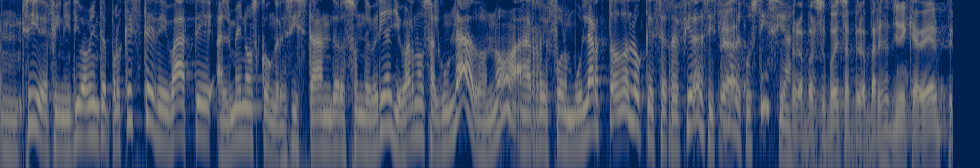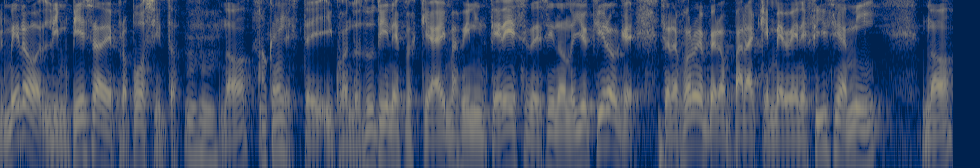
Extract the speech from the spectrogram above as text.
Mm, sí, definitivamente, porque este debate, al menos congresista Anderson, debería llevarnos a algún lado, ¿no? A reformular todo lo que se refiere al sistema de justicia. Pero por supuesto, pero para eso tiene que haber primero limpieza de propósito, ¿no? Este, y cuando tú tienes pues que hay más bien interés en decir, no, no, yo quiero que se reforme, pero para que me beneficie a mí, ¿no?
